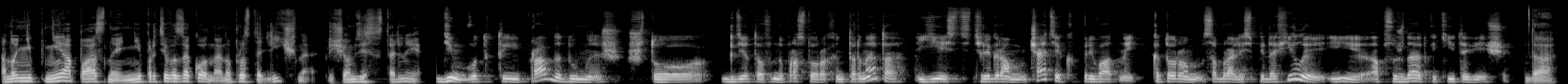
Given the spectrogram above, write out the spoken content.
Оно не, не опасное, не противозаконное, оно просто личное. Причем здесь остальные? Дим, вот ты правда думаешь, что где-то на просторах интернета есть телеграм-чатик приватный, в котором собрались педофилы и обсуждают какие-то вещи. Да.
